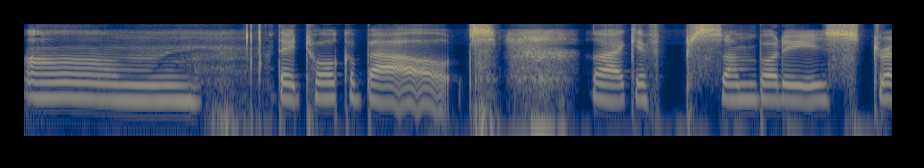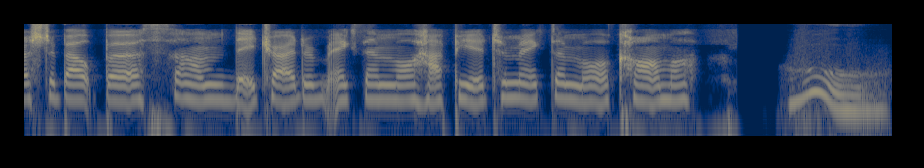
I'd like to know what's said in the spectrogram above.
Um, they talk about like if somebody's stressed about birth, um, they try to make them more happier to make them more calmer. Ooh,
